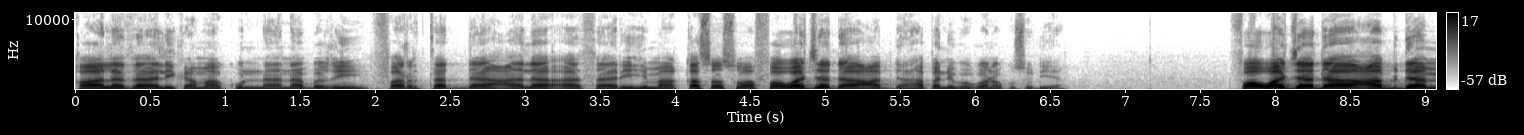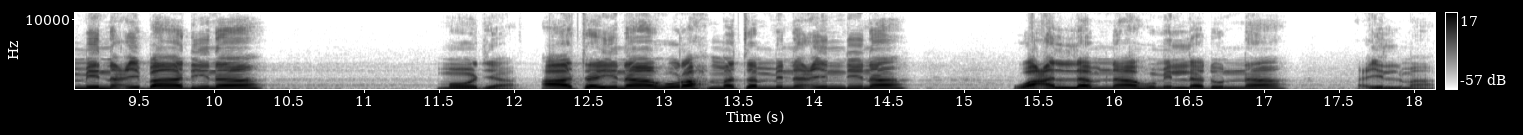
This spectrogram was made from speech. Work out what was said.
قال ذلك ما كنا نبغي فارتد على آثارهما قصصا فوجد عبدا. hapa ndipo nilikuwa nakusudia fawajada abdan min ibadina moja atainahu rahmatan min wa 'allamnahu min ladunna ilma.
